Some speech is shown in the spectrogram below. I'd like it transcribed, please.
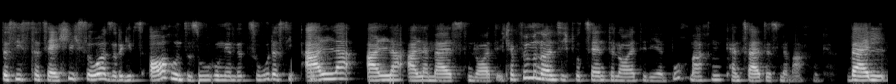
das ist tatsächlich so, also da gibt es auch Untersuchungen dazu, dass die aller, aller, allermeisten Leute, ich glaube 95 Prozent der Leute, die ein Buch machen, kein zweites mehr machen. Weil,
